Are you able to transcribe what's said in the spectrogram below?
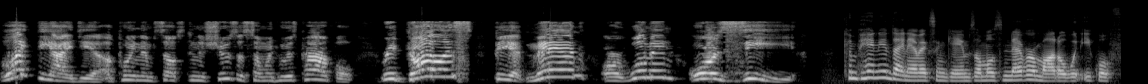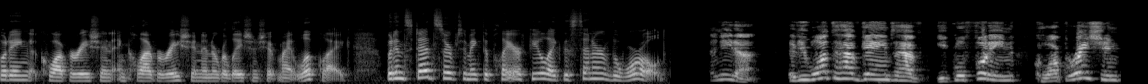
like the idea of putting themselves in the shoes of someone who is powerful, regardless, be it man or woman or Z. Companion dynamics in games almost never model what equal footing, cooperation, and collaboration in a relationship might look like, but instead serve to make the player feel like the center of the world. Anita, if you want to have games that have equal footing, cooperation,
